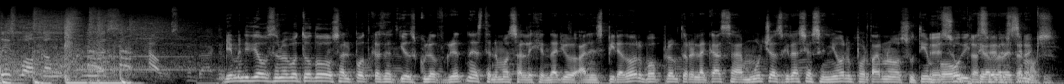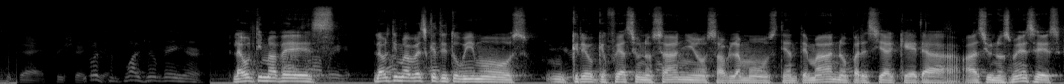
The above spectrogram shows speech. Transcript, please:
Please welcome Lewis Howes. Bienvenidos de nuevo todos al podcast de Tío School of Greatness. Tenemos al legendario, al inspirador Bob Proctor en la casa. Muchas gracias, señor, por darnos su tiempo Es un hoy. Te agradecemos. estar La última vez, la última vez que te tuvimos, creo que fue hace unos años, hablamos de antemano, parecía que era hace unos meses,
